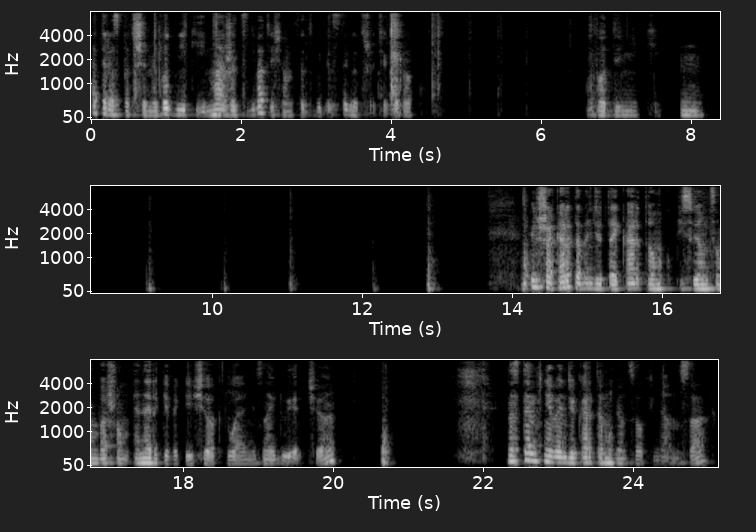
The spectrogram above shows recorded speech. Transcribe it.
A teraz patrzymy wodniki i marzec 2023 roku. Wodniki. Hmm. Pierwsza karta będzie tutaj kartą opisującą Waszą energię, w jakiej się aktualnie znajdujecie. Następnie będzie karta mówiąca o finansach.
